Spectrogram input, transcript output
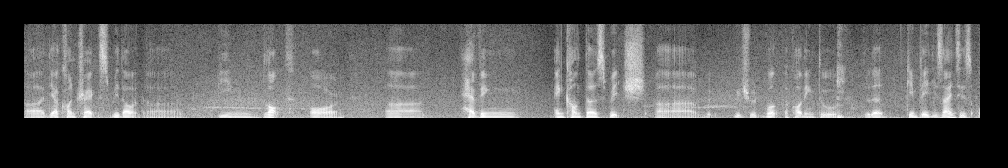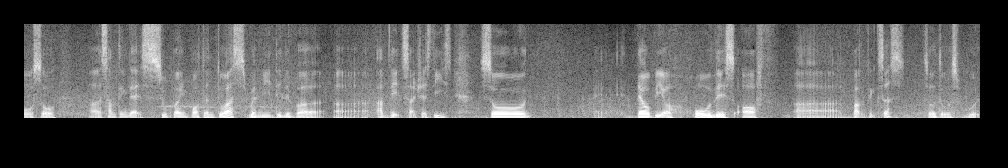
uh, their contracts without uh, being blocked or uh, having encounters which uh, which would work according to, to the gameplay designs is also uh, something that is super important to us when we deliver uh, updates such as these. So there will be a whole list of bug fixes. So those would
